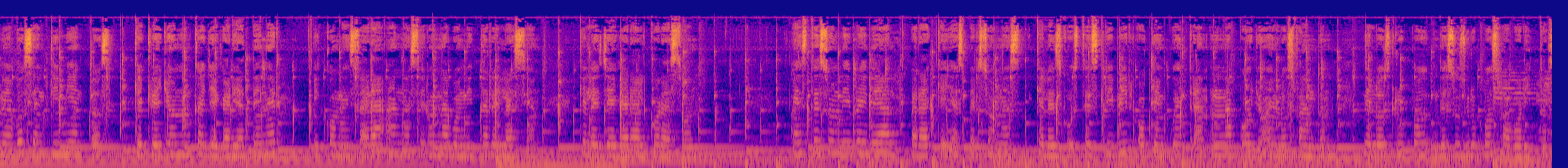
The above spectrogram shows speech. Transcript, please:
nuevos sentimientos que creyó nunca llegaría a tener y comenzará a nacer una bonita relación les llegará al corazón. Este es un libro ideal para aquellas personas que les gusta escribir o que encuentran un apoyo en los fandom de, los grupos, de sus grupos favoritos.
